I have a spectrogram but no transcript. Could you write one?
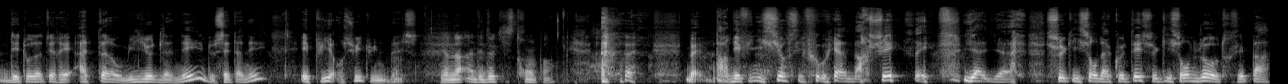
des taux d'intérêt atteints au milieu de l'année, de cette année, et puis ensuite une baisse. Il y en a un des deux qui se trompe. hein. Par définition, si vous voulez un marché, il y, a, il y a ceux qui sont d'un côté, ceux qui sont de l'autre. Pas,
